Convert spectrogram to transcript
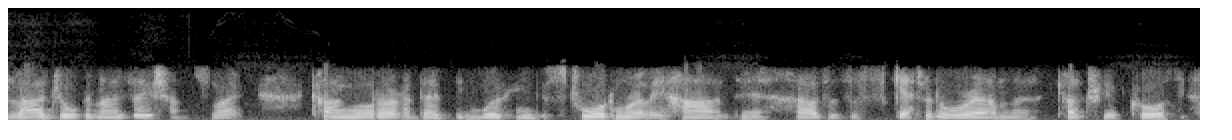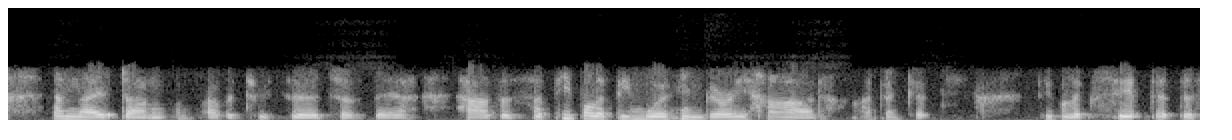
large organisations like Kāinga Ora, they've been working extraordinarily hard. Their houses are scattered all around the country, of course, and they've done over two thirds of their houses. So people have been working very hard. I think it's people accept that this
